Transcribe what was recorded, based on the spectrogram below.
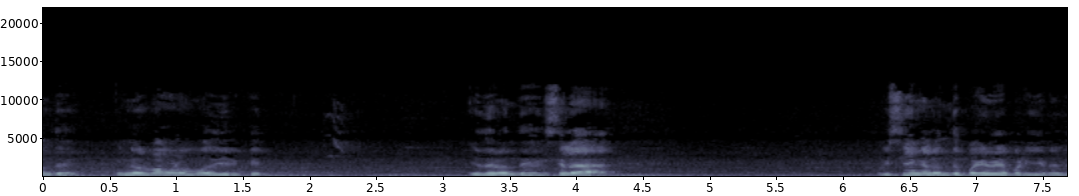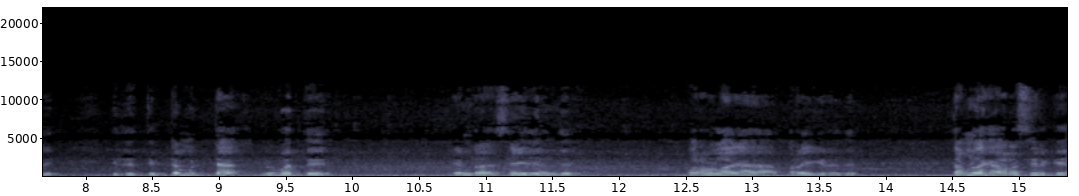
வந்து இன்னொரு வாகனம் மோதி இருக்கு இது வந்து சில விஷயங்கள் வந்து பகிரப்படுகிறது. இது திட்டமிட்ட விபத்து என்ற செய்தி வந்து பரவலாக பரவுகிறது. தமிழக அரசிற்கு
